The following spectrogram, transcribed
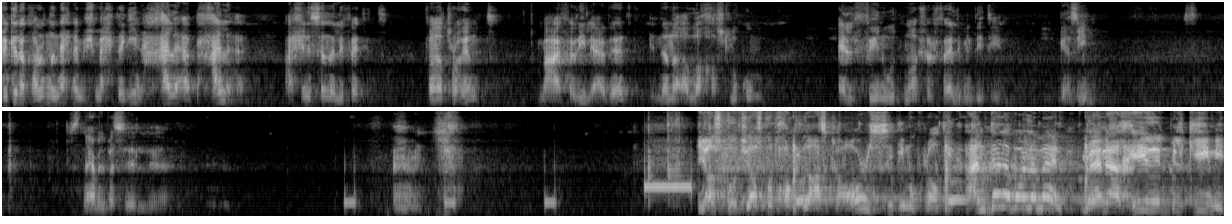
عشان كده قررنا إن إحنا مش محتاجين حلقة بحالها عشان السنة اللي فاتت. فأنا اتراهنت مع فريق الإعداد إن أنا ألخص لكم 2012 في أقل من دقيقتين. جاهزين؟ بس نعمل بس ال يسقط يسقط حكم العسكر. عرس ديمقراطي. عندنا برلمان. مناخير البلكيمي.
